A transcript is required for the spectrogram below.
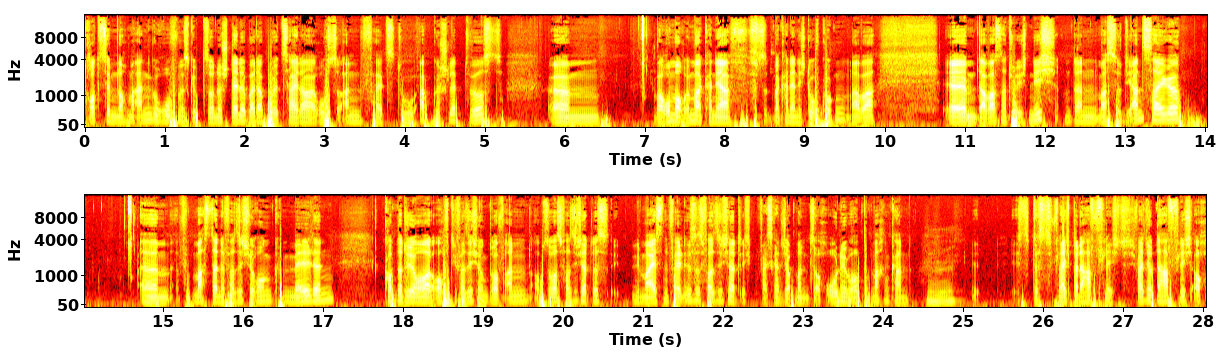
trotzdem nochmal angerufen. Es gibt so eine Stelle bei der Polizei, da rufst du an, falls du abgeschleppt wirst. Ähm, warum auch immer, kann ja, man kann ja nicht doof gucken, aber ähm, da war es natürlich nicht. Und dann machst du die Anzeige, ähm, machst deine Versicherung melden. Kommt natürlich auch mal auf die Versicherung drauf an, ob sowas versichert ist. In den meisten Fällen ist es versichert. Ich weiß gar nicht, ob man es auch ohne überhaupt machen kann. Mhm. Ist das vielleicht bei der Haftpflicht? Ich weiß nicht, ob der Haftpflicht auch,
